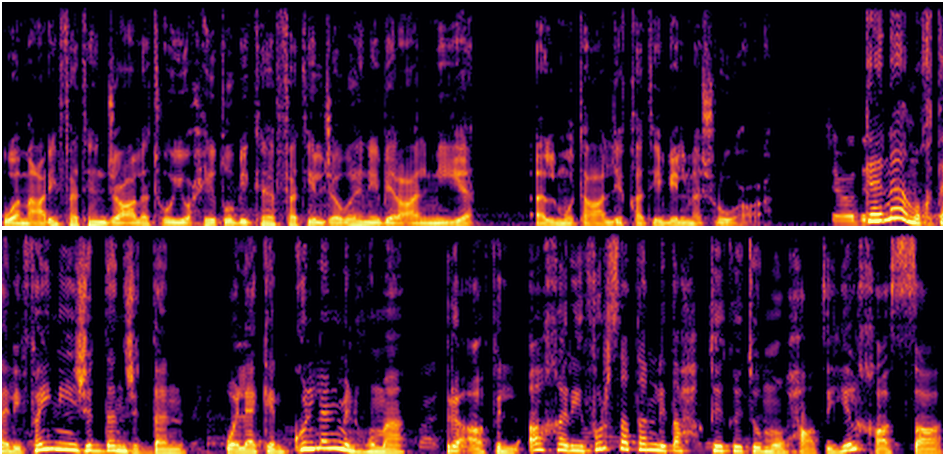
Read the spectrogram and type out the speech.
ومعرفة جعلته يحيط بكافة الجوانب العلمية المتعلقة بالمشروع. كانا مختلفين جدا جدا ولكن كل منهما رأى في الآخر فرصة لتحقيق طموحاته الخاصة.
